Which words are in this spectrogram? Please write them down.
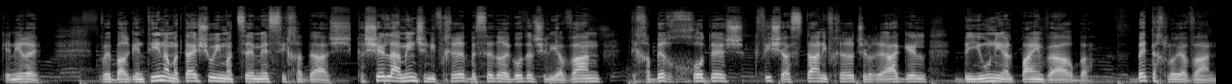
כנראה. ובארגנטינה מתישהו יימצא מסי חדש. קשה להאמין שנבחרת בסדר הגודל של יוון תחבר חודש, כפי שעשתה הנבחרת של ריאגל ביוני 2004. בטח לא יוון.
